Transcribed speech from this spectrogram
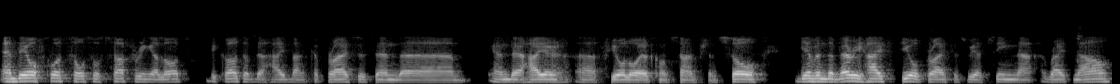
And they're of course also suffering a lot because of the high bunker prices and, uh, and the higher uh, fuel oil consumption. So given the very high steel prices we are seeing right now,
